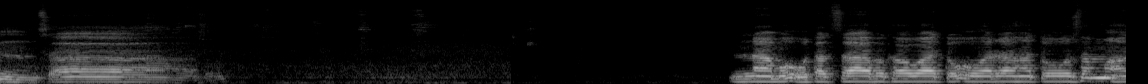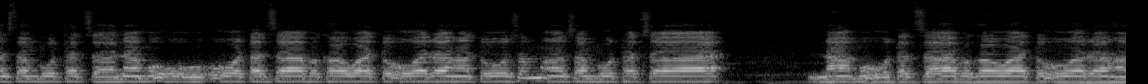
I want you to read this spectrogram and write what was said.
นสา นะโมตัสสะภะคะวะโตอะระหะโตสัมมาสัมพุทธัสสะนะโมตัสสะภะคะวะโตอะระหะโตสัมมาสัมพุทธัสสะนะโมตัสสะภะคะวะโตอะระหะ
